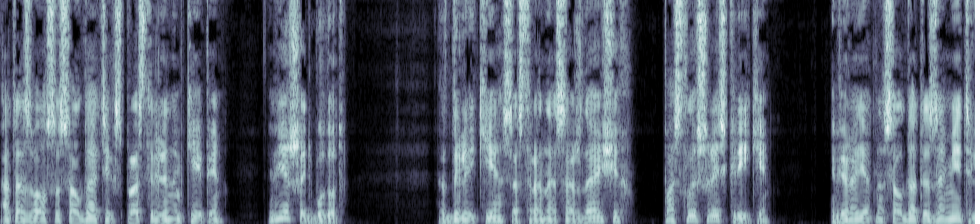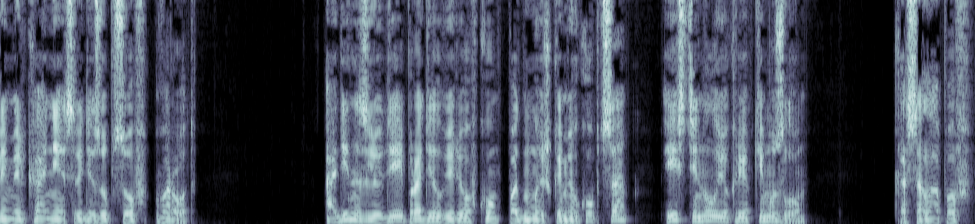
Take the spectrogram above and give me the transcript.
отозвался солдатик с простреленным кепи. Вешать будут. Вдалеке, со стороны осаждающих, послышались крики. Вероятно, солдаты заметили мелькание среди зубцов ворот. Один из людей продел веревку под мышками у купца и стянул ее крепким узлом. Косолапов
